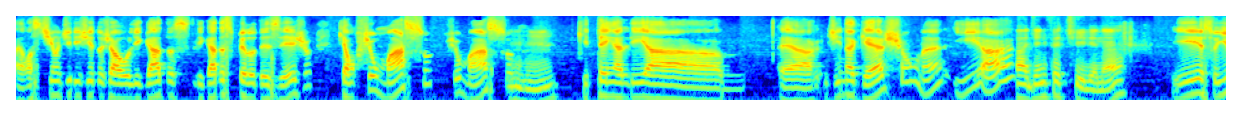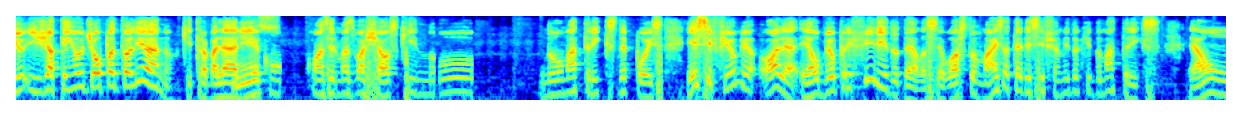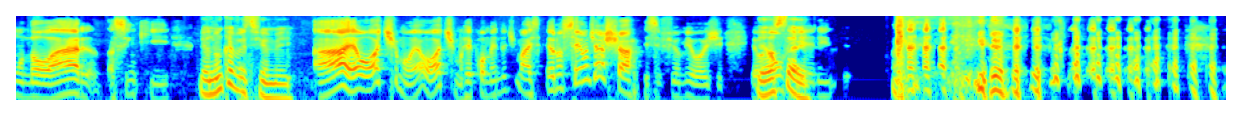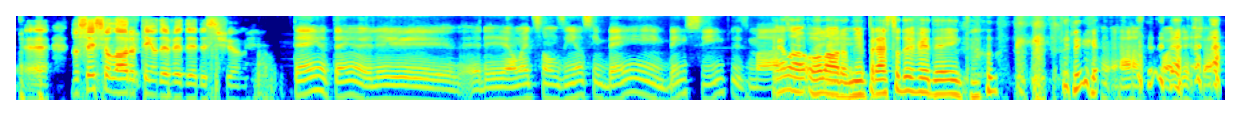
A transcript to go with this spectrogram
elas tinham dirigido já o Ligadas, Ligadas pelo Desejo, que é um filmaço, filmaço, uhum. que tem ali a, é, a Gina Gershon, né? E a... A Jennifer Tilly, né? Isso, e, e já tem o Joe Pantoliano, que trabalharia com, com as irmãs Wachowski no no Matrix depois. Esse filme, olha, é o meu preferido delas. Eu gosto mais até desse filme do que do Matrix. É um noir, assim que. Eu nunca vi esse filme. Ah, é ótimo, é ótimo. Recomendo demais. Eu não sei onde achar esse filme hoje. Eu, Eu sei. Ele... é, não sei se o Lauro tem o DVD desse filme. Tenho, tenho. Ele, ele é uma ediçãozinha assim bem, bem simples, mas. É, ô, Lauro, me empresta o DVD então. tá ligado? Ah, pode deixar.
